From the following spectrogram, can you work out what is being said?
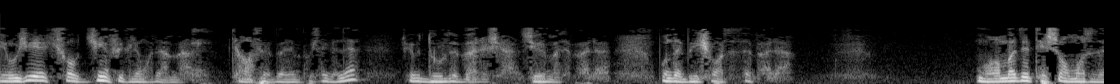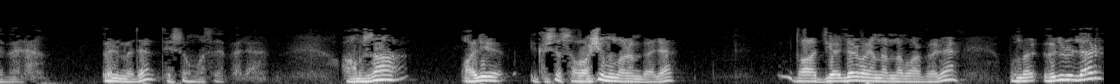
Ebu Cehil çok cin fikri muhtemelen. Kafir böyle bu şekilde. Çünkü durdu böylece. Sürmedi böyle. Bunda bir iş vardı da böyle. Muhammed'e teslim olması da böyle. Ölmeden teslim olması da böyle. Hamza, Ali ikisi savaşı bunların böyle. Daha diğerleri var var böyle. Bunlar ölürler.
